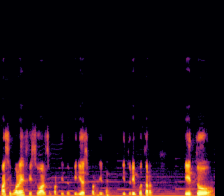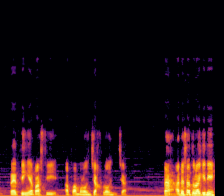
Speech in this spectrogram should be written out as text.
masih boleh visual seperti itu video seperti itu itu diputar itu ratingnya pasti apa melonjak lonjak nah ada satu lagi nih.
